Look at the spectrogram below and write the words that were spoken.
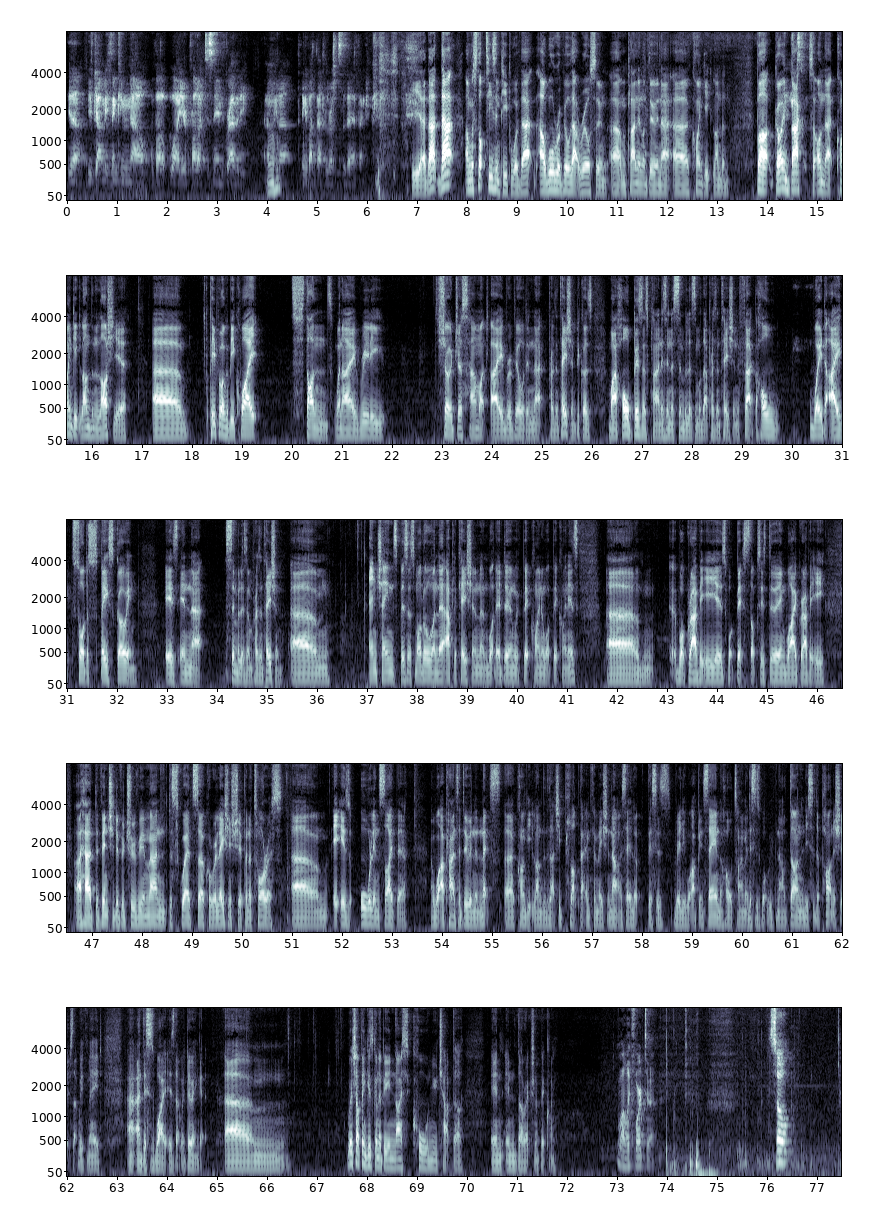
Yeah, you've got me thinking now about why your product is named Gravity. And I'm mm-hmm. going to think about that for the rest of the day. I think. yeah, that that I'm gonna stop teasing people with that. I will reveal that real soon. Uh, I'm planning on doing that uh, CoinGeek London. But going back, so on that CoinGeek London last year, um, people are gonna be quite stunned when I really showed just how much I revealed in that presentation because my whole business plan is in the symbolism of that presentation. In fact, the whole way that I saw the space going is in that symbolism presentation. Um, nChain's business model and their application and what they're doing with Bitcoin and what Bitcoin is, um, what gravity is, what Bitstocks is doing, why gravity. I had Da Vinci, the Vitruvian Man, the squared circle relationship, and a torus. Um, it is all inside there. And what I plan to do in the next uh, London is actually pluck that information out and say, look, this is really what I've been saying the whole time, and this is what we've now done, and these are the partnerships that we've made uh, and this is why it is that we're doing it. Um, which I think is going to be a nice, cool new chapter in in direction of Bitcoin. Well, I look forward to it. So,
